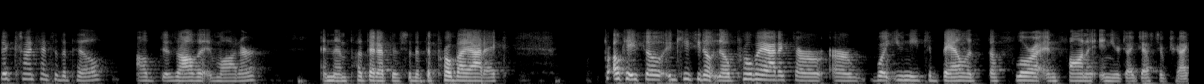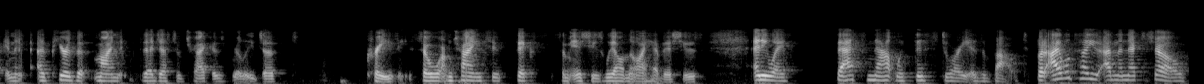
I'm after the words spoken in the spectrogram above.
the contents of the pill, I'll dissolve it in water and then put that up there so that the probiotic. Okay, so in case you don't know, probiotics are, are what you need to balance the flora and fauna in your digestive tract. And it appears that my digestive tract is really just crazy. So I'm trying to fix some issues. We all know I have issues. Anyway, that's not what this story is about. But I will tell you on the next show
